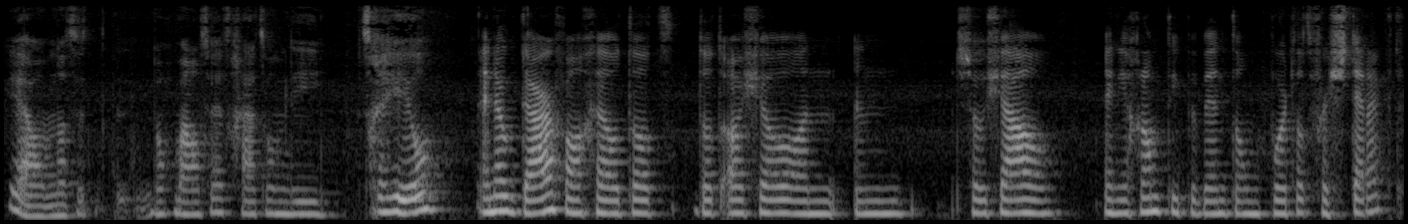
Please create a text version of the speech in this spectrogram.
Ja, omdat het nogmaals, het gaat om die het geheel. En ook daarvan geldt dat, dat als je al een, een sociaal enneagramtype bent, dan wordt dat versterkt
